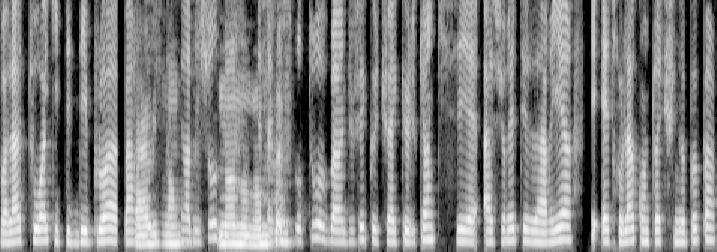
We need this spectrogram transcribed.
voilà toi qui te déploies par ah faire des choses. Non, non, non. Mais ça vient surtout ben, du fait que tu as quelqu'un qui sait assurer tes arrières et être là quand toi tu ne peux pas.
